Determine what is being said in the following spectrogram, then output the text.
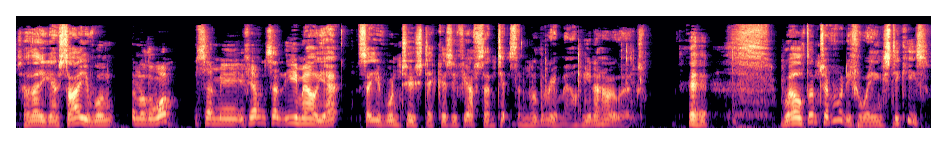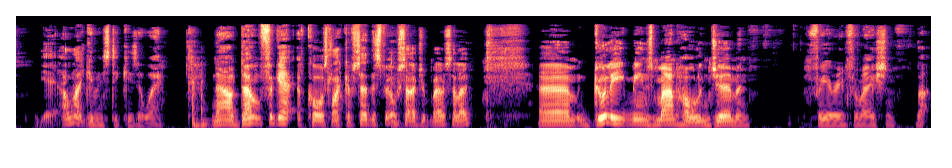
So there you go, Si. You've won another one. Send me if you haven't sent the email yet. Say you've won two stickers. If you have sent it, send another email. You know how it works. well done to everybody for winning stickies. Yeah, I like giving stickies away. Now, don't forget, of course, like I've said this, oh, Sergeant Bose, hello. Um, gully means manhole in German, for your information. That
